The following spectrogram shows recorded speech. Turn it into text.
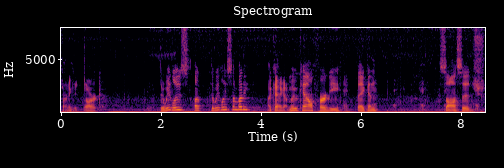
starting to get dark. Did we lose? Uh, did we lose somebody? Okay, I got Moo Cow, Fergie, Bacon, Sausage,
